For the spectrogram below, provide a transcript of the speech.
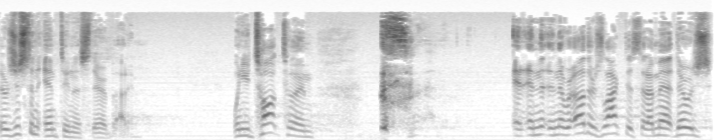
There was just an emptiness there about him. When you talk to him, and, and, and, there were others like this that I met, there was,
